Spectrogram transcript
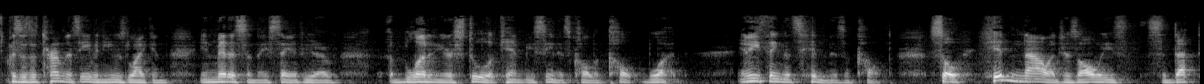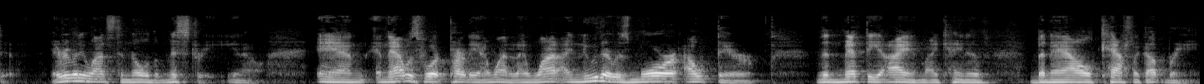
Because it's a term that's even used like in, in medicine. They say if you have blood in your stool it can't be seen. It's called occult blood. Anything that's hidden is occult. So hidden knowledge is always seductive everybody wants to know the mystery you know and and that was what partly i wanted i want i knew there was more out there than met the eye in my kind of banal catholic upbringing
